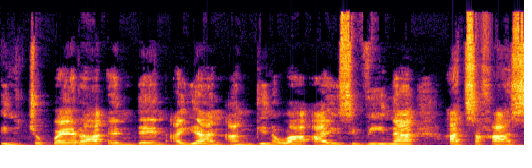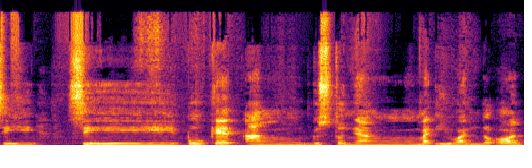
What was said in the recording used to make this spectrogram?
Inichukwera and then ayan ang ginawa ay si Vina at saka si si Phuket ang gusto niyang maiwan doon.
